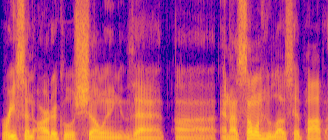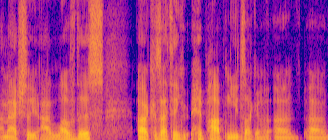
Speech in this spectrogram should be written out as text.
recent articles showing that uh and as someone who loves hip hop i'm actually i love this because i think hip hop needs like a, a, a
